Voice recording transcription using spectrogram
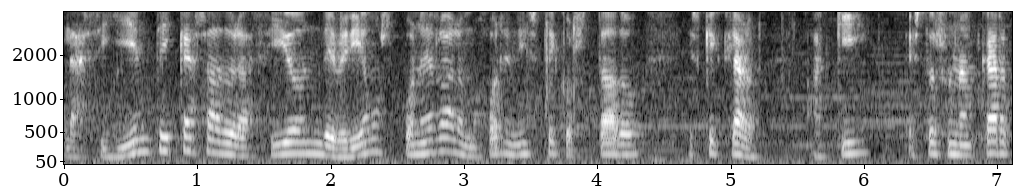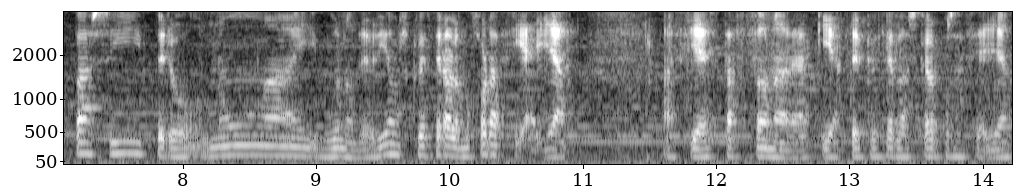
la siguiente casa de oración deberíamos ponerla a lo mejor en este costado. Es que claro, aquí esto es una carpa, sí, pero no hay... Bueno, deberíamos crecer a lo mejor hacia allá. Hacia esta zona de aquí, hacer crecer las carpas hacia allá.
